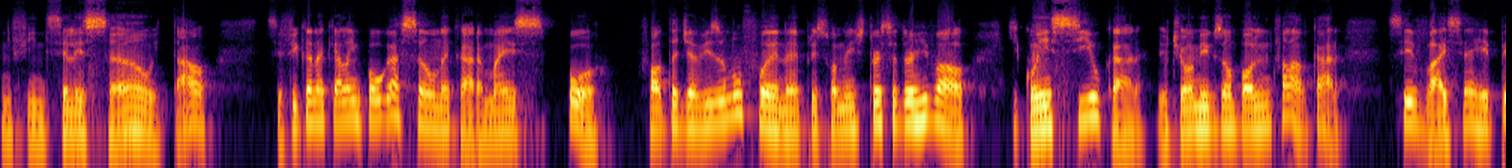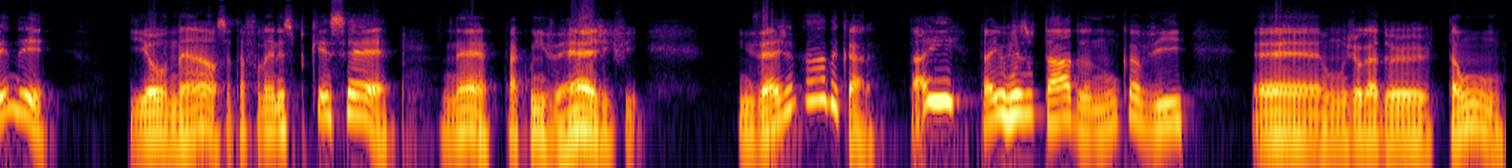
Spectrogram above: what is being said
enfim, de seleção e tal, você fica naquela empolgação, né, cara? Mas, pô, falta de aviso não foi, né? Principalmente torcedor rival, que conhecia o cara. Eu tinha um amigo São Paulino que falava, cara, você vai se arrepender. E eu, não, você tá falando isso porque você é, né, tá com inveja, enfim. Inveja nada, cara. Tá aí, tá aí o resultado. Eu nunca vi é, um jogador tão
